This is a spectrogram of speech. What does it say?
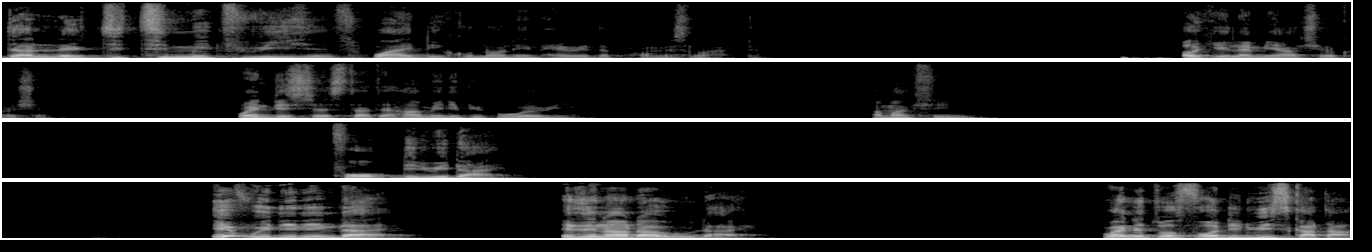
the legitimate reasons why they could not inherit the promised land. Okay, let me ask you a question. When this just started, how many people were we? I'm asking you. Four. Did we die? If we didn't die, is it now that we will die? When it was four, did we scatter?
